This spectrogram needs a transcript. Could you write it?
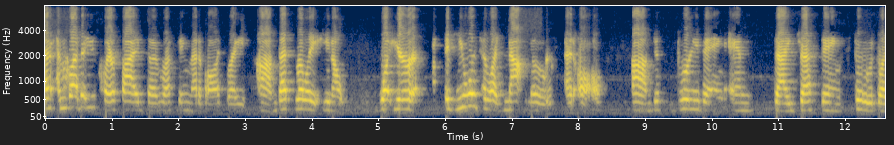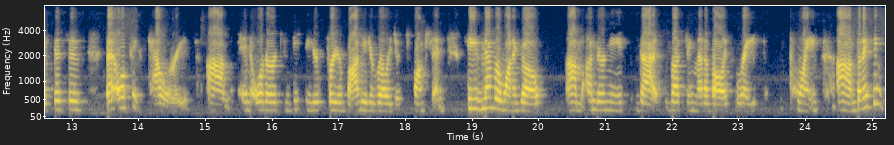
and I'm glad that you clarified the resting metabolic rate. Um, that's really, you know, what you're, if you were to like not move at all, um, just breathing and digesting food, like this is, that all takes calories um, in order to be your, for your body to really just function. So you never want to go um, underneath that resting metabolic rate point. Um, but I think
